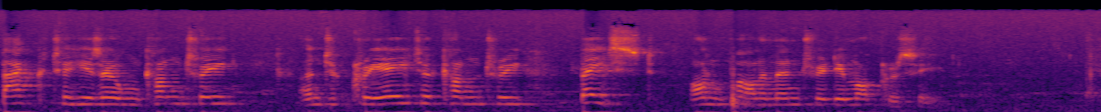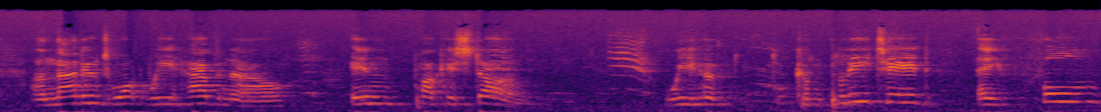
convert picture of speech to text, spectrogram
back to his own country and to create a country based on parliamentary democracy. And that is what we have now in Pakistan. We have completed a full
